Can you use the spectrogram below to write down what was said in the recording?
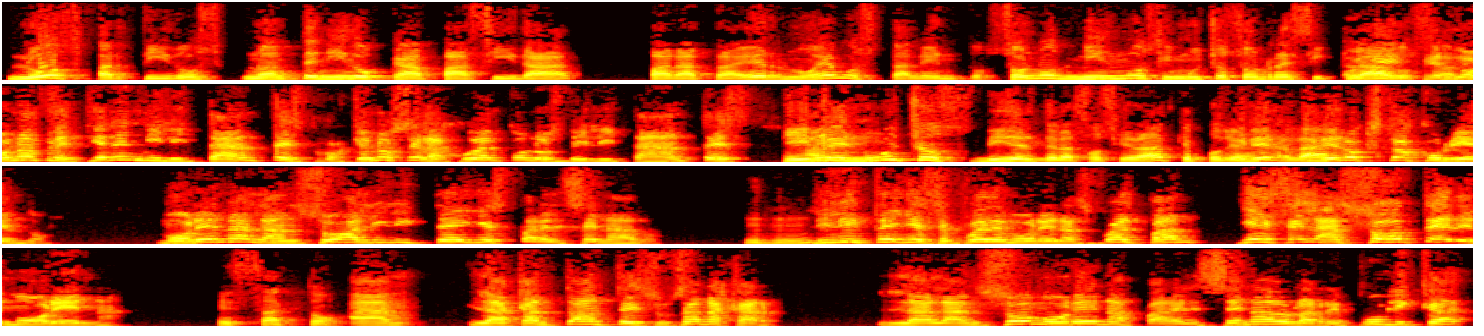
Los partidos no han tenido capacidad para atraer nuevos talentos. Son los mismos y muchos son reciclados. Oye, perdóname, tienen militantes. ¿Por qué no se la juegan con los militantes? Tienen muchos líderes de la sociedad que podrían y ve, lo que está ocurriendo. Morena lanzó a Lili Telles para el Senado. Lili Telles se fue de Morena, se fue al PAN y es el azote de Morena. Exacto. la cantante Susana Harp la lanzó Morena para el Senado de la República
